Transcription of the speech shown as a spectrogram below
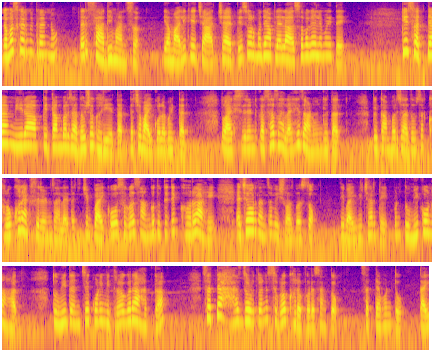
नमस्कार मित्रांनो तर साधी माणसं या मालिकेच्या आजच्या एपिसोडमध्ये आपल्याला असं बघायला मिळते की सत्या मीरा पितांबर जाधवच्या घरी येतात त्याच्या बायकोला भेटतात. तो ॲक्सिडेंट कसा झाला हे जाणून घेतात. पितांबर जाधवचा खरोखर ॲक्सिडेंट झाला आहे त्याची बायको सगळं सांगत होती ते खरं आहे याच्यावर त्यांचा विश्वास बसतो. ती बाई विचारते पण तुम्ही कोण आहात? तुम्ही त्यांचे कोणी मित्र वगैरे आहात का? सत्या हात जोडतो आणि सगळं खरं खरं सांगतो. सत्या म्हणतो ताई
